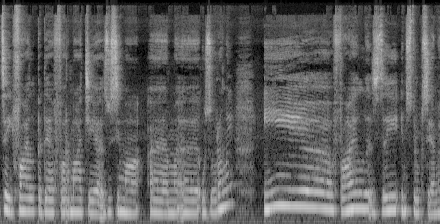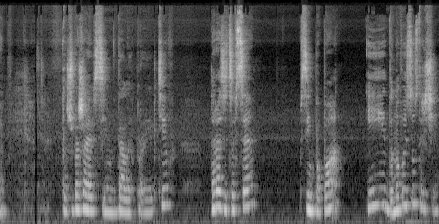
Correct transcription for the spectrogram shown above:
цей файл PDF форматі з усіма е, узорами і файл з інструкціями. Тож бажаю всім вдалих проєктів. Наразі це все. Всім па-па і до нової зустрічі!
